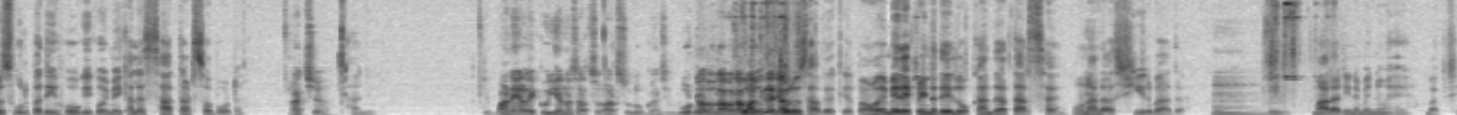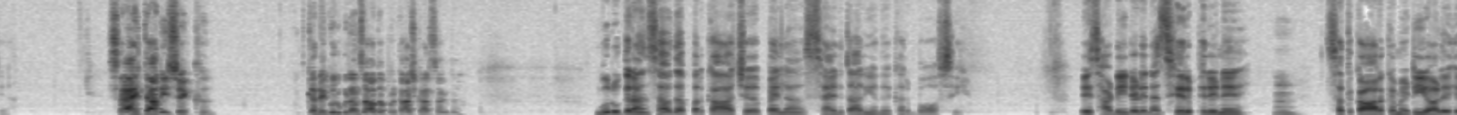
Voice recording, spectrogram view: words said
ਰਸੂਲਪਤੀ ਹੋਗੀ ਕੋਈ ਮੇਰੇ ਖਿਆਲ 7-800 ਵੋਟ। ਅੱਛਾ। ਹਾਂਜੀ। ਤੇ ਬਾਣੇ ਵਾਲਾ ਆ ਨਾ 700 800 ਲੋਕਾਂ 'ਚ। ਵੋਟਾਂ ਤੋਂ ਇਲਾਵਾ ਤਾਂ ਆਬਾਦੀ ਦਾ ਗੁਰੂ ਗੁਰੂ ਸਾਹਿਬ ਦਾ ਕਿਰਪਾ। ਉਹ ਮੇਰੇ ਪਿੰਡ ਦੇ ਲੋਕਾਂ ਦਾ ਤਰਸ ਹੈ ਉਹਨਾਂ ਦਾ ਆਸ਼ੀਰਵਾਦ ਹੈ। ਹੂੰ। ਜੀ ਮਹਾਰਾਜ ਜੀ ਨੇ ਮੈਨੂੰ ਇਹ ਬਖਸ਼ਿਆ। ਸਹਿਜਧਾਰੀ ਸਿੱਖ ਘਰੇ ਗੁਰੂ ਗ੍ਰੰਥ ਸਾਹਿਬ ਦਾ ਪ੍ਰਕਾਸ਼ ਕਰ ਸਕਦਾ? ਗੁਰੂ ਗ੍ਰੰਥ ਸਾਹਿਬ ਦਾ ਪ੍ਰਕਾਸ਼ ਪਹਿਲਾਂ ਸਹਿਜਧਾਰੀਆਂ ਦੇ ਘਰ ਬਹੁਤ ਸੀ। ਇਹ ਸਾਡੇ ਜਿਹੜੇ ਨਾ ਸਿਰ ਫਿਰੇ ਨੇ ਹੂੰ। ਸਤਕਾਰ ਕਮੇਟੀ ਵਾਲੇ।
